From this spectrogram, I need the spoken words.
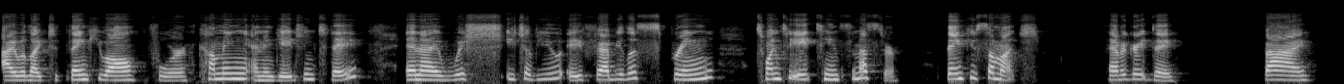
I would like to thank you all for coming and engaging today. And I wish each of you a fabulous spring 2018 semester. Thank you so much. Have a great day. Bye.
